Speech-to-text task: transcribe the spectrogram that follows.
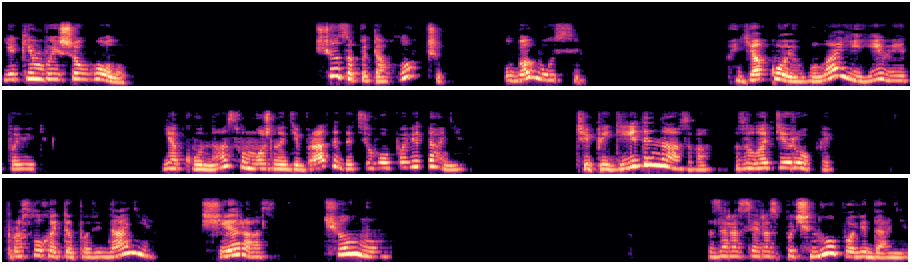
Яким вийшов голуб? Що запитав хлопчик у бабусі? Якою була її відповідь? Яку назву можна дібрати до цього оповідання? Чи підійде назва Золоті руки? Прослухайте оповідання ще раз. Чому? Зараз я розпочну оповідання,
